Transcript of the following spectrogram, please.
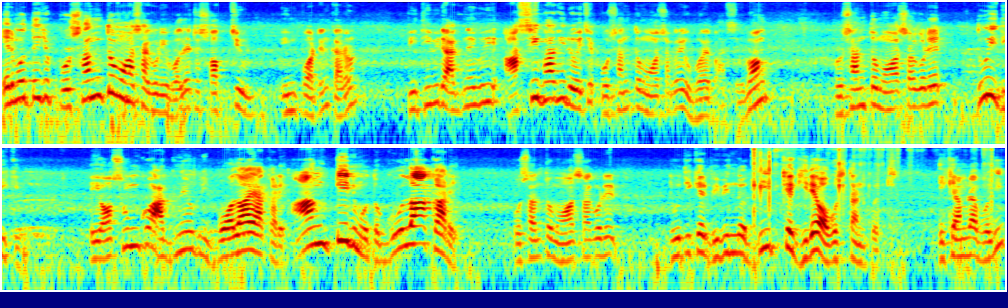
এর মধ্যে যে প্রশান্ত মহাসাগরীয় বলে, এটা সবচেয়ে ইম্পর্টেন্ট কারণ পৃথিবীর আগ্নেয়গিরি আশি ভাগই রয়েছে প্রশান্ত মহাসাগরের উভয় পাশে। এবং প্রশান্ত মহাসাগরের দুই দিকে এই অসংখ্য আগ্নেয়গিরি বলয় আকারে, আংটির মতো গোলাকারে প্রশান্ত মহাসাগরের দুদিকের বিভিন্ন দ্বীপকে ঘিরে অবস্থান করছে। একে আমরা বলি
